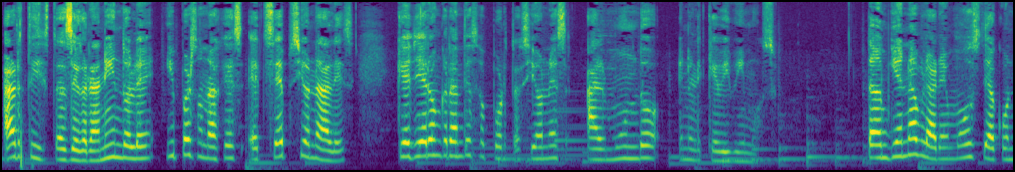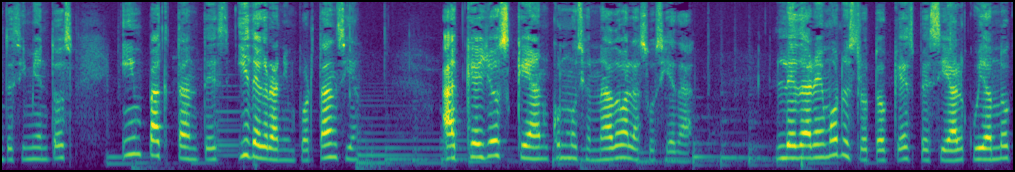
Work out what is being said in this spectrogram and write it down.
artistas de gran índole y personajes excepcionales que dieron grandes aportaciones al mundo en el que vivimos. También hablaremos de acontecimientos impactantes y de gran importancia, aquellos que han conmocionado a la sociedad. Le daremos nuestro toque especial cuidando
